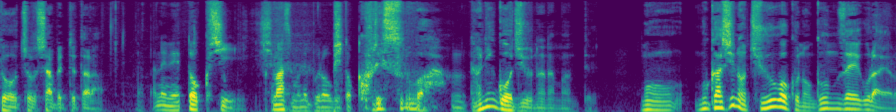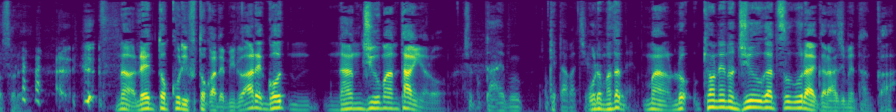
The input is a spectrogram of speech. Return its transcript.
今日ちょっと喋ってたら。やっぱね、ネット駆使しますもんね、ブログとか。びっくりするわ。何57万って。もう、昔の中国の軍勢ぐらいやろ、それ。なあ、レッドクリフとかで見る。あれ、ご、何十万単位やろ。ちょっとだいぶ桁が違います、ね。俺まだ、まあ、ろ去年の10月ぐらいから始めたんか。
